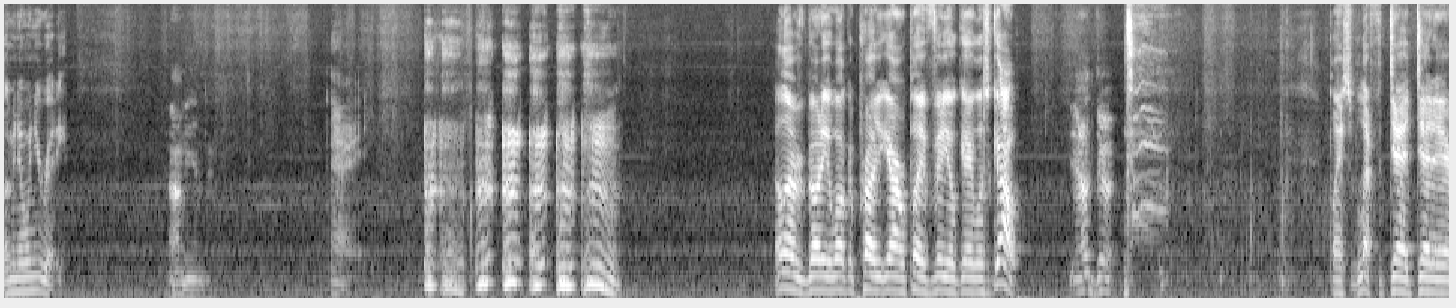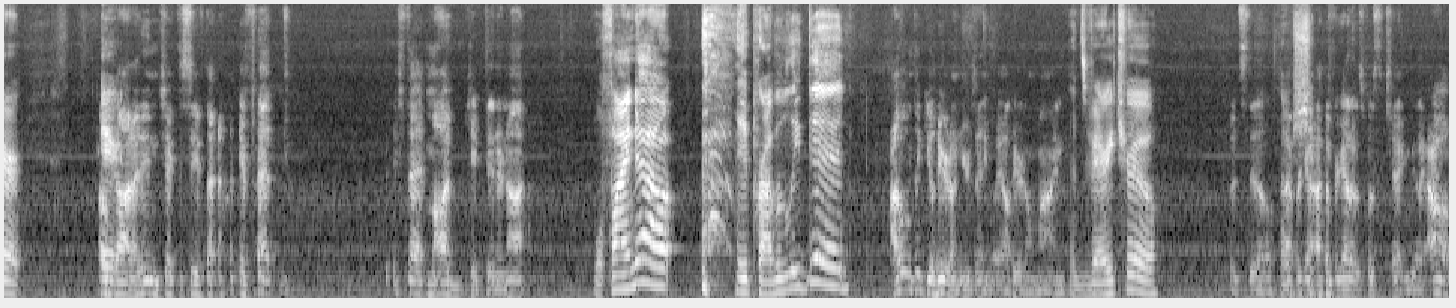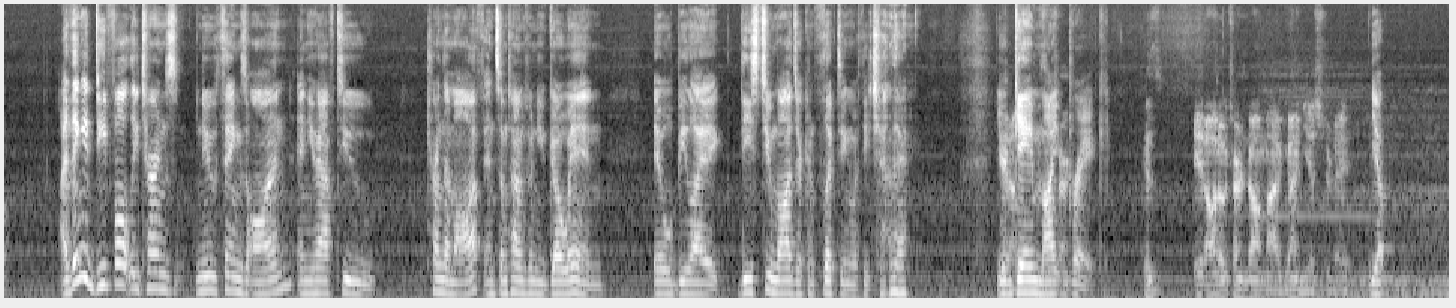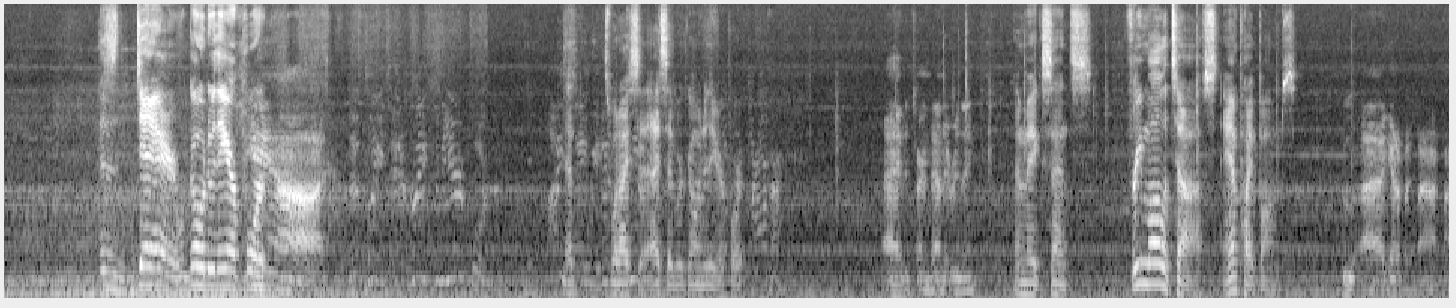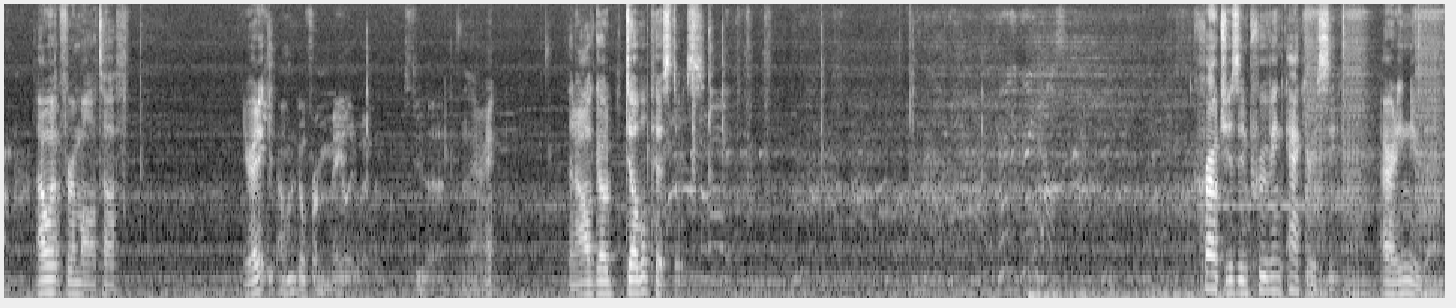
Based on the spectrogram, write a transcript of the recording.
So let me know when you're ready. I'm in. Alright. Hello everybody and welcome to Project YARE. We're playing a video game. Let's go! Yeah, I'll do it. Playing some Left 4 Dead, Dead Air. Oh Air. god, I didn't check to see if that if that if that mod kicked in or not. We'll find out. it probably did. I don't think you'll hear it on yours anyway. I'll hear it on mine. That's very true. But still, Oh, I forgot. I forgot I was supposed to check and be like, oh, I think it defaultly turns new things on and you have to turn them off and sometimes when you go in it will be like these two mods are conflicting with each other. Your Yeah, game might break. because it auto turned on my gun yesterday. Yep. This is dead air. We're going to the airport. Yeah. That's what I said. I said we're going to the airport. I had to turn down everything. That makes sense. Free Molotovs and pipe bombs. Ooh, I gotta. Uh, um, I went for a Molotov. You ready? I want to go for a melee weapon. Let's do that. Alright. Then I'll go double pistols. Crouch is improving accuracy. I already knew that.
